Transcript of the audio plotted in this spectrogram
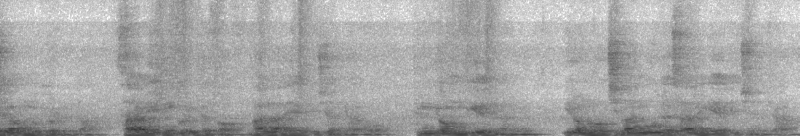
제가 공독해올립니다. 사람이 등불을 켜서 말 아래에 두지 아니하고 등경 위에 두나니 이러므로 집안 모든 사람에게 비치느니라.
